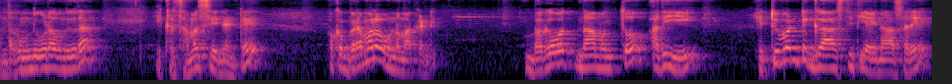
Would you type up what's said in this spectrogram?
అంతకుముందు కూడా ఉంది కదా? ఇక్కడ సమస్య ఏంటంటే ఒక భ్రమలో ఉండమాకండి భగవత్ నామంతో అది ఎటువంటి గ్రహస్థితి అయినా సరే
